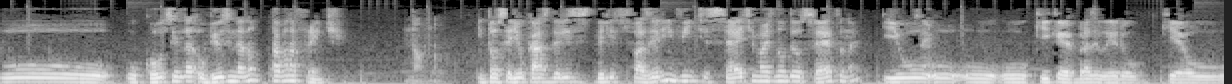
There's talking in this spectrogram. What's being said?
o, o Colts ainda, o Bills ainda não estava na frente. Não, não. Então seria o caso deles, deles fazerem 27, mas não deu certo, né? E o, o, o, o, kicker brasileiro, que é o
